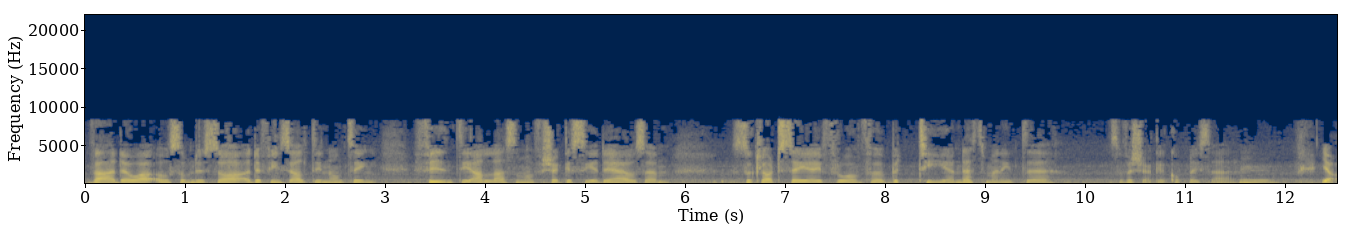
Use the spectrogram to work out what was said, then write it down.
värda och, och som du sa, det finns alltid någonting fint i alla så man försöker se det och sen såklart säga ifrån för beteendet men inte alltså försöka koppla isär. Ja,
